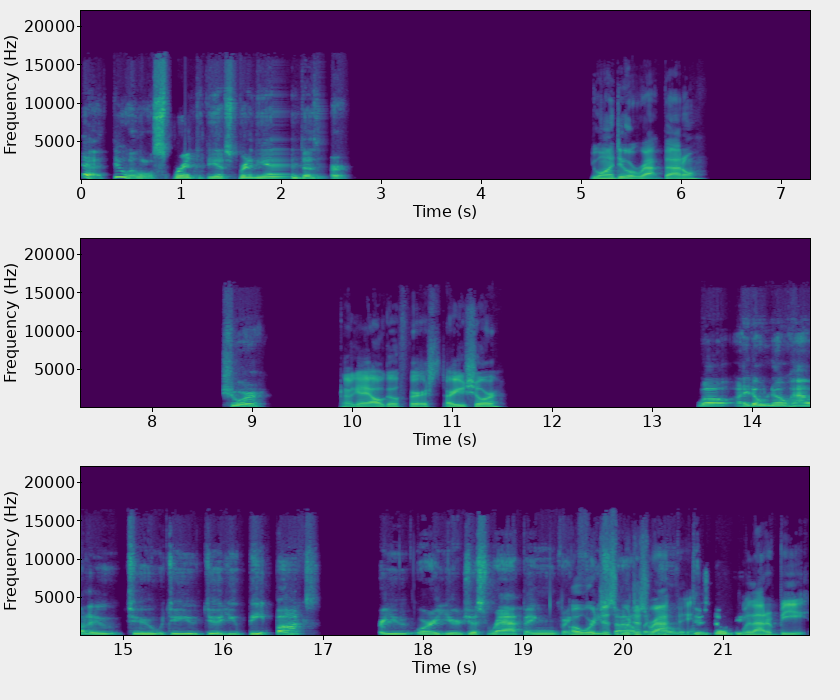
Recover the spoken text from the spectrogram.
Yeah, do a little sprint at the end. Sprint at the end doesn't hurt. You want to do a rap battle? Sure. Okay, I'll go first. Are you sure? Well, I don't know how to to do you do you beatbox or you or you're just rapping? Like oh, we're just we're just rapping. No, there's no beat. without a beat.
